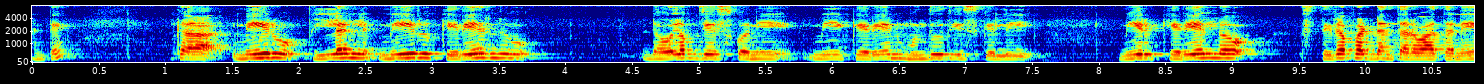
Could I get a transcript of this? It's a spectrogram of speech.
అంటే ఇంకా మీరు పిల్లల్ని మీరు కెరియర్ను డెవలప్ చేసుకొని మీ కెరియర్ని ముందుకు తీసుకెళ్ళి మీరు కెరియర్లో స్థిరపడ్డ తర్వాతనే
